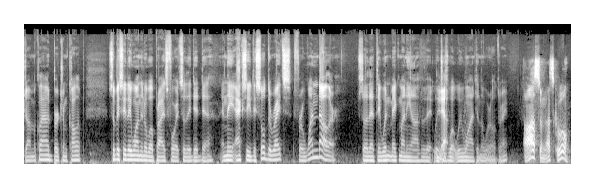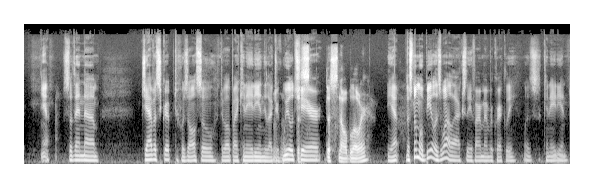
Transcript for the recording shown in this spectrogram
John McLeod, Bertram Collip. So basically, they won the Nobel Prize for it. So they did, uh, and they actually they sold the rights for one dollar, so that they wouldn't make money off of it, which Yeah. is what we want in the world, right? Awesome. That's cool. Yeah. So then, um, JavaScript was also developed by a Canadian. The electric The s- wheelchair, The snowblower. Yep. The snowmobile as well, actually, if I remember correctly, was Canadian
